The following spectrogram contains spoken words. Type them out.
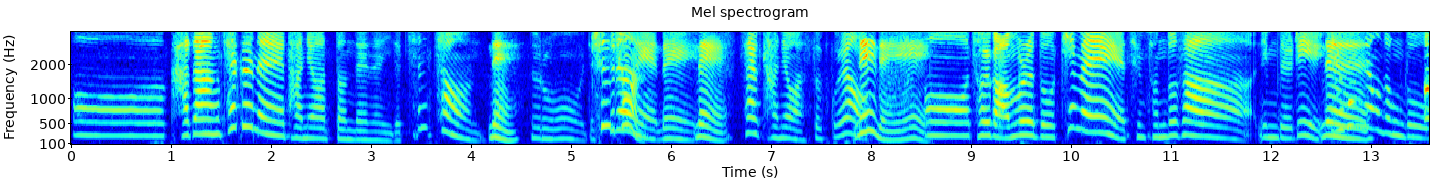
어, 가장 최근에 다녀왔던 데는 이제 춘천으로 네. 이제 춘천? 수련회, 네, 네. 사역 다녀왔었고요. 네네. 어, 저희가 아무래도 팀에 지금 전도사님들이 네. 일곱 명 정도가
